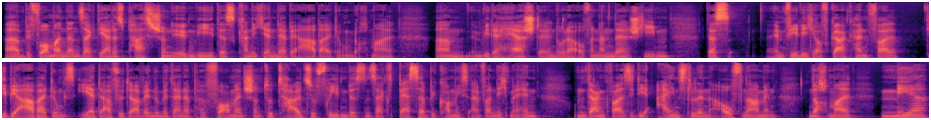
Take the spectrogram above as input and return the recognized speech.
äh, bevor man dann sagt, ja, das passt schon irgendwie, das kann ich ja in der Bearbeitung nochmal ähm, wieder herstellen oder aufeinander schieben. Das empfehle ich auf gar keinen Fall. Die Bearbeitung ist eher dafür da, wenn du mit deiner Performance schon total zufrieden bist und sagst, besser bekomme ich es einfach nicht mehr hin, um dann quasi die einzelnen Aufnahmen nochmal mehr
